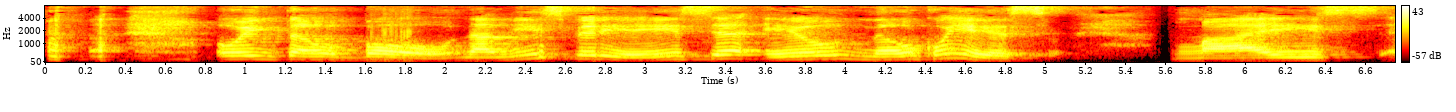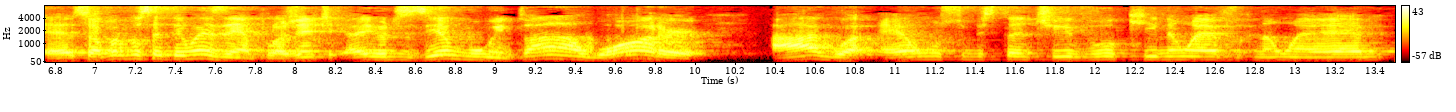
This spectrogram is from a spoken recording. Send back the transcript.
ou então, bom, na minha experiência, eu não conheço. Mas, é, só para você ter um exemplo, a gente, eu dizia muito, ah, water, água é um substantivo que não é, não é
